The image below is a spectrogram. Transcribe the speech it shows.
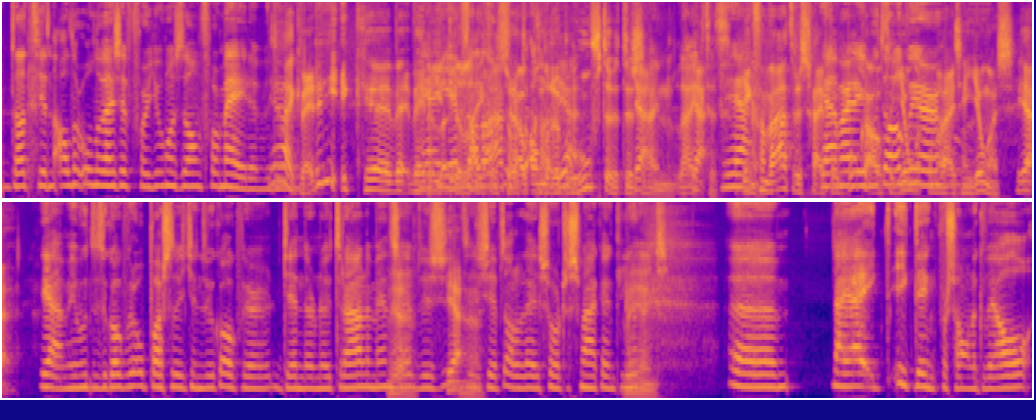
dat je een ander onderwijs hebt voor jongens dan voor meiden? Ja, ik weet het niet. Ik, uh, we, we ja, hebben er lijkt een soort andere gehad. behoefte te zijn, lijkt het. Ik van Wateren schrijft ook boeken over jongeronderwijs en jongens. Ja. Ja, maar je moet natuurlijk ook weer oppassen dat je natuurlijk ook weer genderneutrale mensen hebt. Dus, dus je hebt allerlei soorten smaak en kleur. Um, nou ja, ik, ik denk persoonlijk wel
